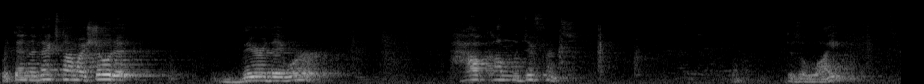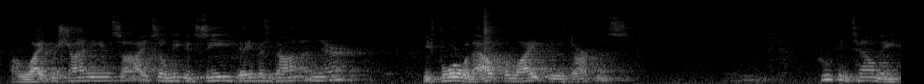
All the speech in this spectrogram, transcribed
But then the next time I showed it, there they were. How come the difference? There's a light a light was shining inside so we could see David and Donna in there. Before, without the light, it was darkness. Who can tell me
